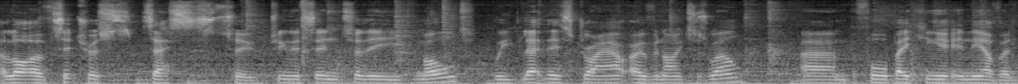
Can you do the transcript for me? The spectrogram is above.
a lot of citrus zests to. Putting this into the mould, we let this dry out overnight as well um, before baking it in the oven.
